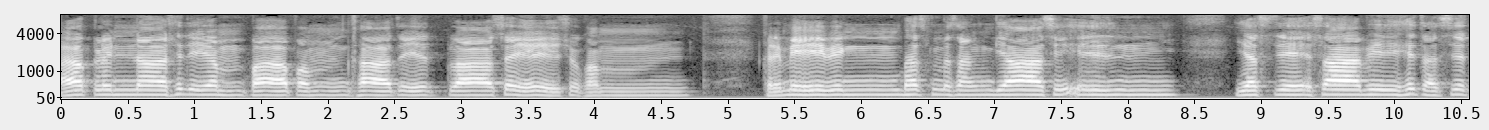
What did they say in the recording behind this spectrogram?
अक्लिन्न हृदयं पापं घातयित्वा सये सुखम्। संज्ञासी यस्येषाभिहितस्य च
